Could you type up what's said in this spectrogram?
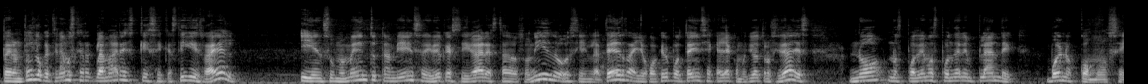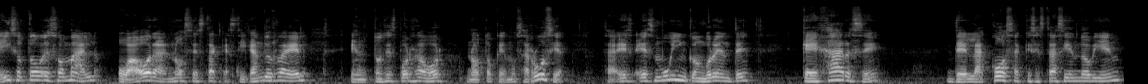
Pero entonces lo que tenemos que reclamar es que se castigue a Israel. Y en su momento también se debió castigar a Estados Unidos y Inglaterra y a cualquier potencia que haya cometido atrocidades. No nos podemos poner en plan de, bueno, como se hizo todo eso mal, o ahora no se está castigando a Israel, entonces por favor no toquemos a Rusia. O sea, es, es muy incongruente quejarse de la cosa que se está haciendo bien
